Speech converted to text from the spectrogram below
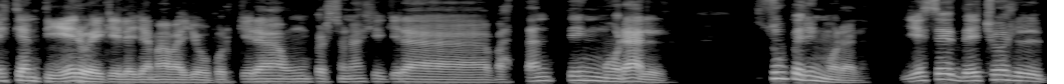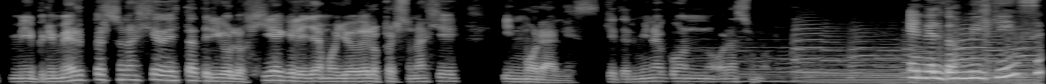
este antihéroe que le llamaba yo, porque era un personaje que era bastante inmoral, súper inmoral. Y ese, de hecho, es mi primer personaje de esta trilogía que le llamo yo de los personajes inmorales, que termina con Horacio Moro. En el 2015,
